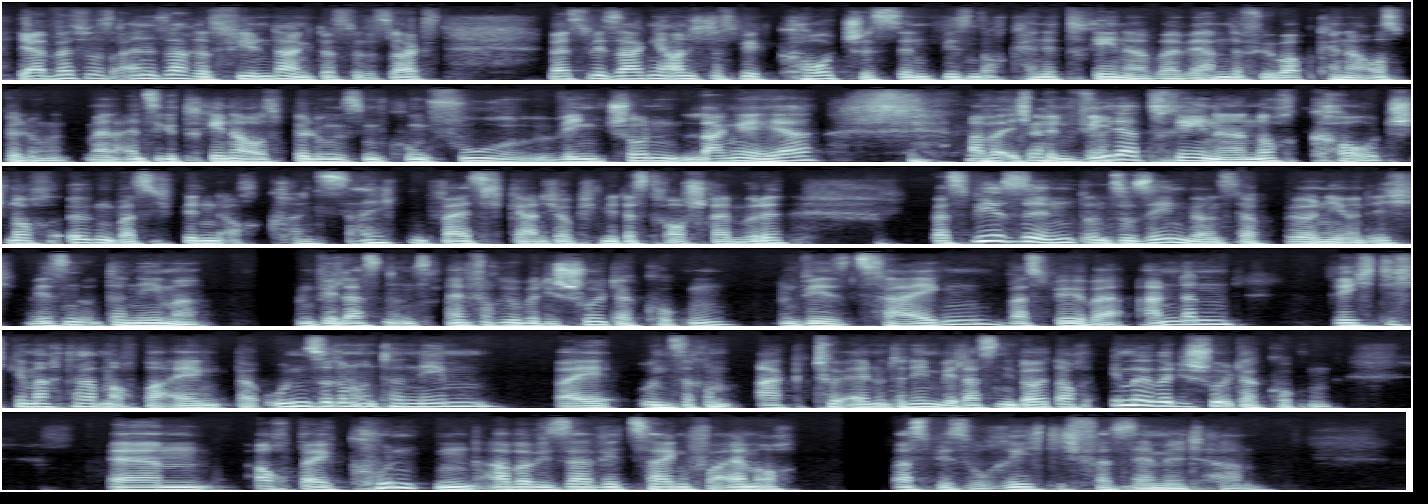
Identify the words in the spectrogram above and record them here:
Ja, weißt du, was eine Sache ist? Vielen Dank, dass du das sagst. Weißt du, wir sagen ja auch nicht, dass wir Coaches sind. Wir sind auch keine Trainer, weil wir haben dafür überhaupt keine Ausbildung. Meine einzige Trainerausbildung ist im Kung Fu, winkt schon lange her. Aber ich bin weder Trainer noch Coach noch irgendwas. Ich bin auch Consultant, weiß ich gar nicht, ob ich mir das draufschreiben würde. Was wir sind, und so sehen wir uns da, Bernie und ich, wir sind Unternehmer. Und wir lassen uns einfach über die Schulter gucken und wir zeigen, was wir bei anderen richtig gemacht haben, auch bei, bei unseren Unternehmen, bei unserem aktuellen Unternehmen. Wir lassen die Leute auch immer über die Schulter gucken. Ähm, auch bei Kunden, aber wie gesagt, wir zeigen vor allem auch, was wir so richtig versemmelt haben.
